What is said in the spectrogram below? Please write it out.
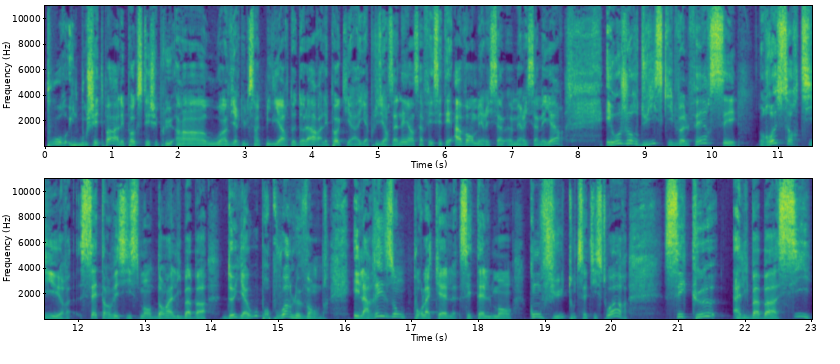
pour une bouchée de pain. À l'époque, c'était je sais plus 1 ou 1,5 milliard de dollars. À l'époque, il y a, il y a plusieurs années, hein, ça fait, c'était avant Marissa, euh, Marissa Meyer. Et aujourd'hui, ce qu'ils veulent faire, c'est ressortir cet investissement dans Alibaba de Yahoo pour pouvoir le vendre. Et la raison pour laquelle c'est tellement confus toute cette histoire, c'est que Alibaba, si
